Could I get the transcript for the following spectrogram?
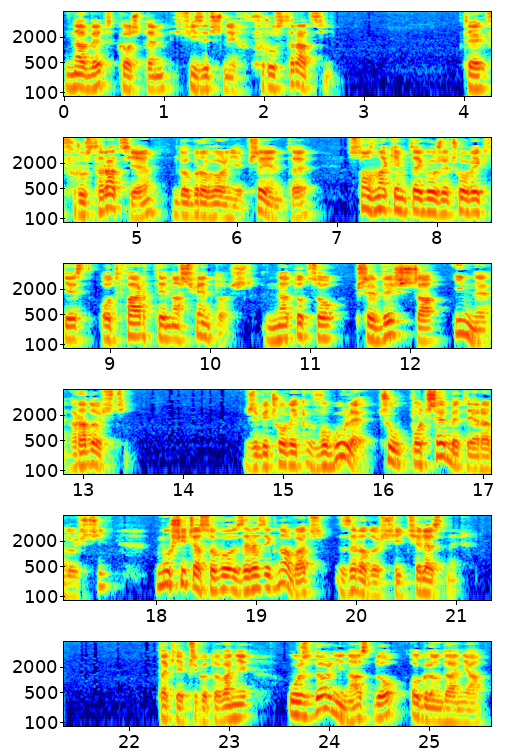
nawet kosztem fizycznych frustracji. Te frustracje, dobrowolnie przejęte, są znakiem tego, że człowiek jest otwarty na świętość, na to, co przewyższa inne radości. Żeby człowiek w ogóle czuł potrzebę tej radości, musi czasowo zrezygnować z radości cielesnych. Takie przygotowanie uzdolni nas do oglądania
